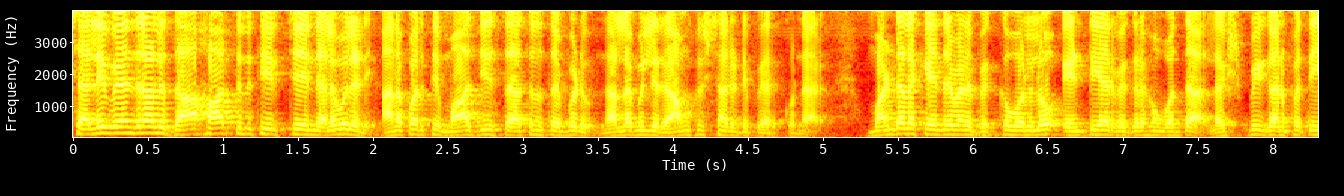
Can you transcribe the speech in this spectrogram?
చలివేంద్రాలు దాహార్తిని తీర్చే నెలవులని అనపర్తి మాజీ శాసనసభ్యుడు నల్లమిల్లి రామకృష్ణారెడ్డి పేర్కొన్నారు. మండల కేంద్రమైన బెక్కవోలులో ఎన్టీఆర్ విగ్రహం వద్ద లక్ష్మీ గణపతి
